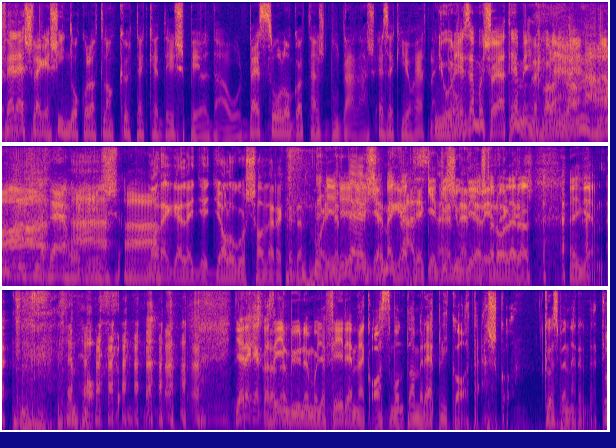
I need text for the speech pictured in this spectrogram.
Felesleges, indokolatlan kötekedés például, beszólogatás, dudálás, ezek jöhetnek. Jól érzem, hogy saját élmény? Valami van? Nem? Á, dehogy is. Á, Ma reggel egy-egy gyalogossal verekedett majdnem. De Igen, megvertél két Nem, kis nem, nyugdíjast a nem rollerrel. Igen. Gyerekek, az én bűnöm, hogy a férjemnek azt mondtam, replika a táska. Közben eredeti.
